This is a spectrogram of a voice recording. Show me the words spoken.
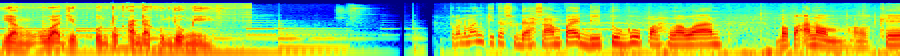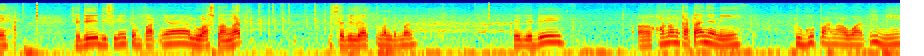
yang wajib untuk Anda kunjungi. Teman-teman, kita sudah sampai di Tugu Pahlawan Bapak Anom. Oke. Jadi di sini tempatnya luas banget bisa dilihat teman-teman oke jadi uh, konon katanya nih Tugu Pahlawan ini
